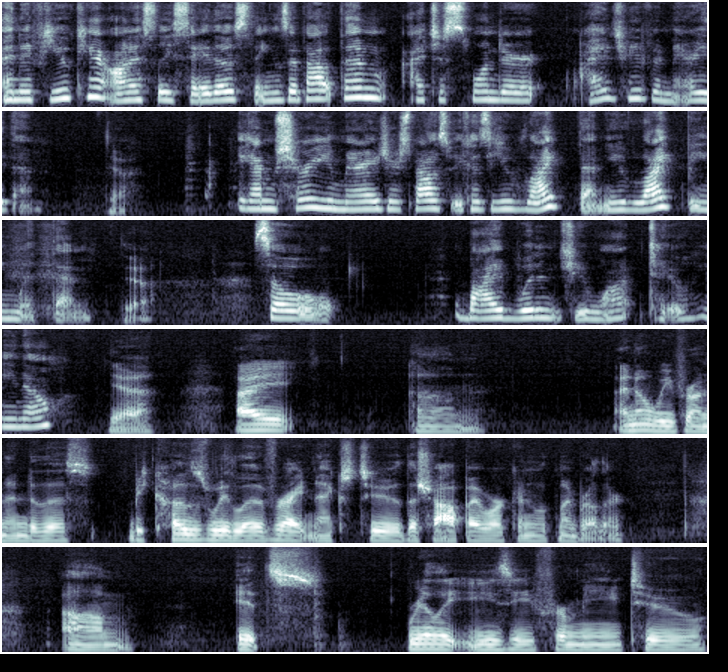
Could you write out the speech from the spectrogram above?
and if you can't honestly say those things about them, I just wonder why did you even marry them? I'm sure you married your spouse because you like them, you like being with them. Yeah. So why wouldn't you want to, you know? Yeah, I, um, I know we've run into this because we live right next to the shop I work in with my brother. Um, it's really easy for me to,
